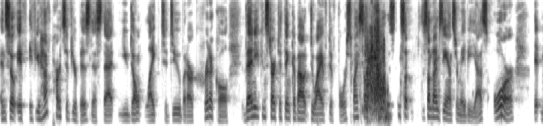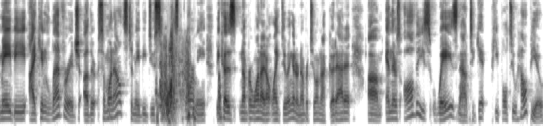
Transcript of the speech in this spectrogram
and so if if you have parts of your business that you don't like to do but are critical then you can start to think about do I have to force myself to do this? And so, sometimes the answer may be yes, or it may be I can leverage other someone else to maybe do some of this for me because number one, I don't like doing it, or number two, I'm not good at it. Um, and there's all these ways now to get people to help you.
